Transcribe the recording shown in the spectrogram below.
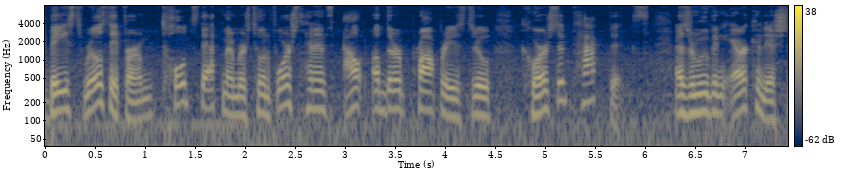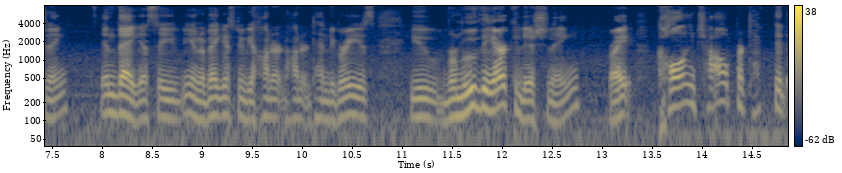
based real estate firm told staff members to enforce tenants out of their properties through coercive tactics as removing air conditioning in Vegas. So, you, you know, Vegas maybe 100, 110 degrees. You remove the air conditioning, right? Calling child protective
